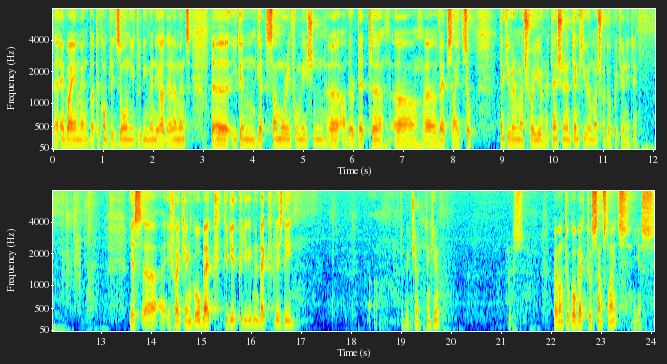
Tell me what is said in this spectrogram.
environment, but a complete zone including many other elements. you can get some more information under that website. So thank you very much for your attention and thank you very much for the opportunity. Yes, uh, if I can go back, could you could you give me back, please, the the picture? Thank you. Oops. I want to go back to some slides. Yes.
